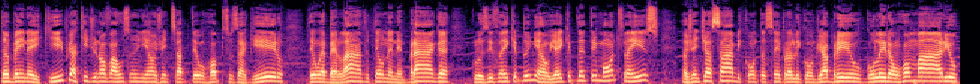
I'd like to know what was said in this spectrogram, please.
também na equipe. Aqui de Nova Rússia União a gente sabe tem o Robson Zagueiro, tem o Ebelado, tem o Neném Braga, inclusive na equipe do União. E a equipe do Entre Montes, não é isso? A gente já sabe, conta sempre ali com o de Abreu, goleirão Romário,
